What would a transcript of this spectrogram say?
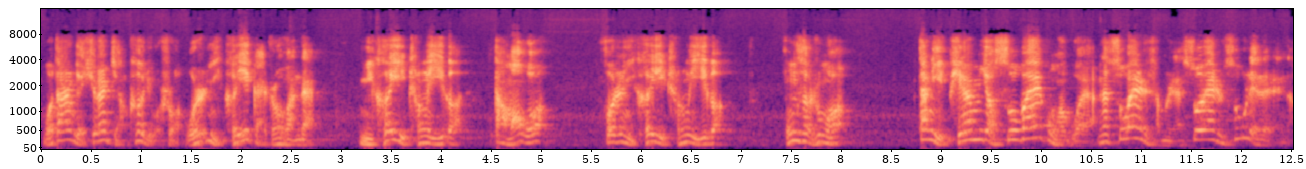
我当时给学生讲课就说：“我说你可以改朝换代，你可以成立一个大毛国，或者你可以成立一个红色中国，但你凭什么叫苏维埃共和国呀？那苏维埃是什么人？苏维埃是苏联的人呢？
